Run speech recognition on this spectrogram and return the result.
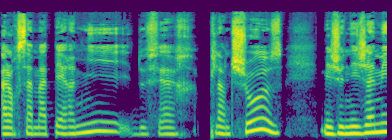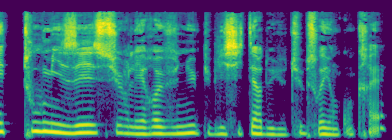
alors ça m'a permis de faire plein de choses, mais je n'ai jamais tout misé sur les revenus publicitaires de YouTube, soyons concrets.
